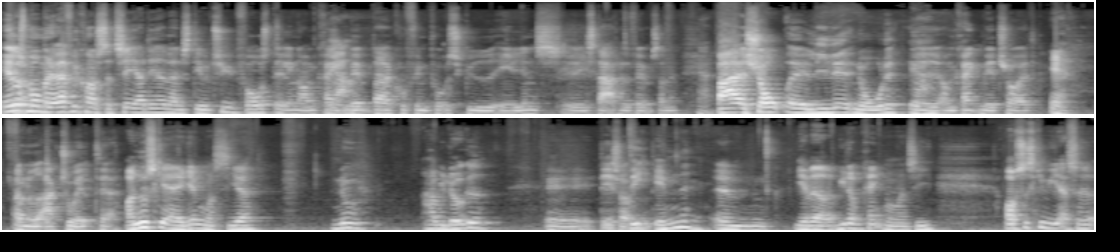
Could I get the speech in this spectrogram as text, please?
Ellers må man i hvert fald konstatere, at det havde været en stereotyp forestilling omkring, Ja. ja. hvem der kunne finde på at skyde aliens øh, i start 90'erne. Ja. Ja. Bare en sjov øh, lille note Ja. øh, omkring Metroid Ja, for noget aktuelt her. og nu skal jeg igennem og sige, nu har vi lukket øh, Det er så det fint. emne. Øhm, vi har været vidt omkring, må man sige. Og så skal vi altså,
